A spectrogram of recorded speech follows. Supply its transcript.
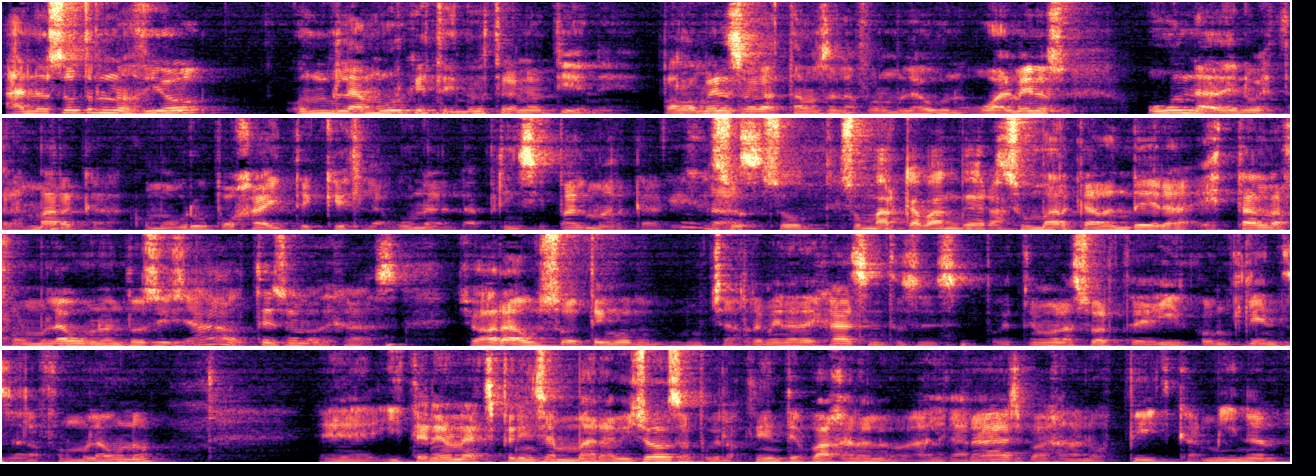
a nosotros nos dio un glamour que esta industria no tiene. Por lo menos ahora estamos en la Fórmula 1. O al menos una de nuestras marcas como Grupo Haite, que es la, una, la principal marca que es su, su, marca bandera. Su marca bandera está en la Fórmula 1, entonces ya, ah, ustedes son los de Haas. Yo ahora uso, tengo muchas remeras de Haas, entonces, porque tengo la suerte de ir con clientes a la Fórmula 1 eh, y tener una experiencia maravillosa, porque los clientes bajan al garage, bajan a los pits, caminan,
